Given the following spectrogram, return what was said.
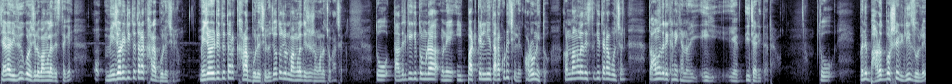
যারা রিভিউ করেছিল বাংলাদেশ থেকে মেজরিটিতে তারা খারাপ বলেছিল। মেজরিটিতে তারা খারাপ বলেছিল, যতজন বাংলাদেশের সমালোচক আছেন। তো তাদেরকে কি তোমরা মানে ইট পাটকেল নিয়ে তারা করেছিলে? করনি তো। কারণ বাংলাদেশ থেকেই তারা বলছেন, তো আমাদের এখানে কেন এই এই ইয়ে- তো মানে ভারতবর্ষে রিলিজ হলে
